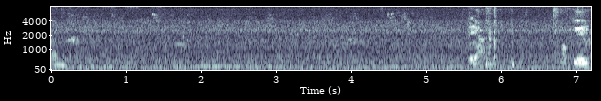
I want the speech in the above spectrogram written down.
Anim. Ayan. Okay.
